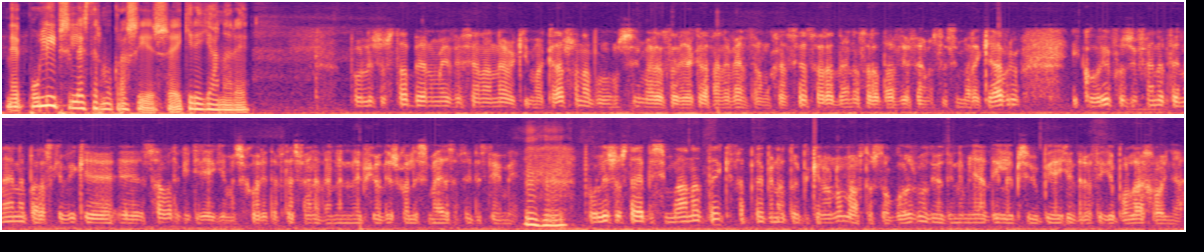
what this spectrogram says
με πολύ υψηλές θερμοκρασίες ε, κύριε Γιάνναρε; Πολύ σωστά μπαίνουμε ήδη σε ένα νέο κύμα καύσωνα που σήμερα σταδιακά θα ανεβαίνει η θερμοκρασία, 41-42 θα είμαστε σήμερα και αύριο. Η κορύφωση φαίνεται να είναι Παρασκευή και ε, Σάββατο και Κυριακή. Με συγχωρείτε, αυτές φαίνεται να είναι οι πιο δύσκολες ημέρες αυτή τη στιγμή. Mm-hmm. Πολύ σωστά επισημάνατε και θα πρέπει να το επικοινωνούμε αυτό στον κόσμο, διότι είναι μια αντίληψη η οποία έχει δρεωθεί για πολλά χρόνια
